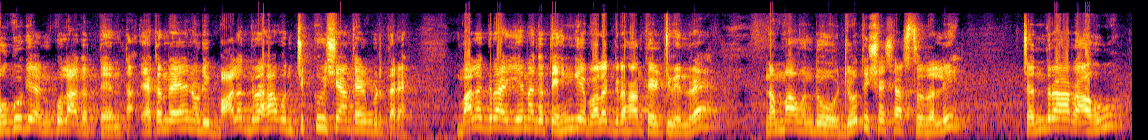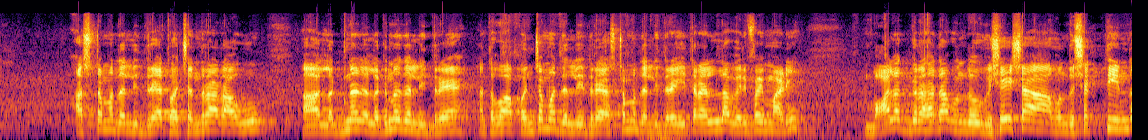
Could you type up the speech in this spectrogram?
ಮಗುಗೆ ಅನುಕೂಲ ಆಗುತ್ತೆ ಅಂತ. ಯಾಕಂದರೆ ನೋಡಿ ಬಾಲಗ್ರಹ ಒಂದು ಚಿಕ್ಕ ವಿಷಯ ಅಂತ ಹೇಳ್ಬಿಡ್ತಾರೆ. ಬಾಲಗ್ರಹ ಏನಾಗುತ್ತೆ? ಹೇಗೆ ಬಾಲಗ್ರಹ ಅಂತ ಹೇಳ್ತೀವಿ ಅಂದರೆ ನಮ್ಮ ಒಂದು ಜ್ಯೋತಿಷ್ಯ ಶಾಸ್ತ್ರದಲ್ಲಿ ಚಂದ್ರ, ರಾಹು ಅಷ್ಟಮದಲ್ಲಿದ್ದರೆ ಅಥವಾ ಚಂದ್ರ, ರಾಹು ಲಗ್ನ ಲಗ್ನದಲ್ಲಿದ್ದರೆ ಅಥವಾ ಪಂಚಮದಲ್ಲಿದ್ದರೆ ಅಷ್ಟಮದಲ್ಲಿದ್ದರೆ ಈ ಥರ ಎಲ್ಲ ವೆರಿಫೈ ಮಾಡಿ ಬಾಲಗ್ರಹದ ಒಂದು ವಿಶೇಷ ಒಂದು ಶಕ್ತಿಯಿಂದ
